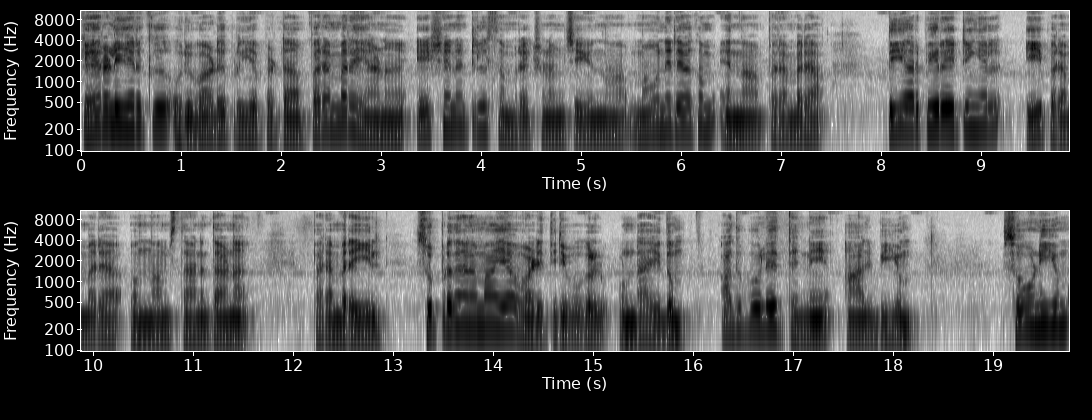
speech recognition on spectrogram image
കേരളീയർക്ക് ഒരുപാട് പ്രിയപ്പെട്ട പരമ്പരയാണ് ഏഷ്യാനെറ്റിൽ സംപ്രേക്ഷണം ചെയ്യുന്ന മൗനരാഗം എന്ന പരമ്പര. ടി ആർ പി റേറ്റിംഗിൽ ഈ പരമ്പര ഒന്നാം സ്ഥാനത്താണ്. പരമ്പരയിൽ സുപ്രധാനമായ വഴിത്തിരിവുകൾ ഉണ്ടായതും അതുപോലെ തന്നെ ആൽബിയും സോണിയും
